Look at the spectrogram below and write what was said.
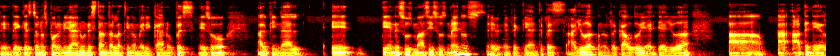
de, que esto nos pone ya en un estándar latinoamericano, pues eso al final eh, tiene sus más y sus menos. E, efectivamente, pues ayuda con el recaudo y, ayuda a, tener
